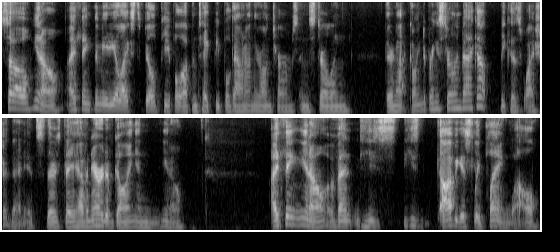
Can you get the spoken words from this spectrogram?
So, you know, I think the media likes to build people up and take people down on their own terms, and Sterling, they're not going to bring Sterling back up because why should they? It's there's they have a narrative going, and you know, I think you know, event he's he's obviously playing well.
